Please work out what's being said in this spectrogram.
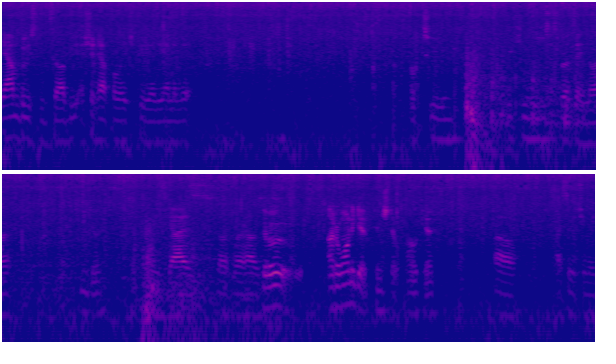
yeah, I'm boosted, so I'll be, I should have full HP at the end of it. Up to you. You can Just rotate north. Okay. These guys, north warehouse. So, I don't want to get pinched up. Okay. Oh, I see what you mean.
